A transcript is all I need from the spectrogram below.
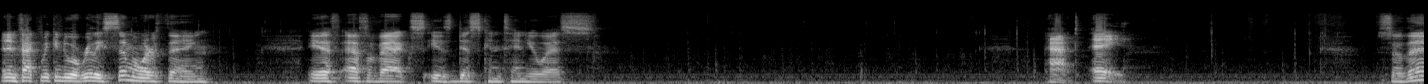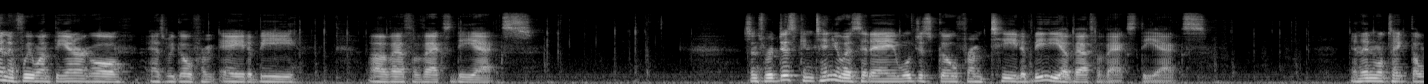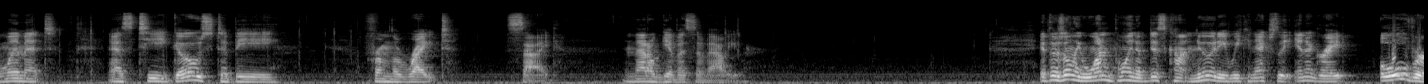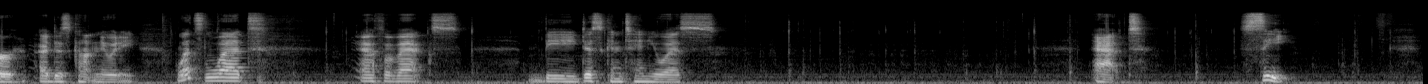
And in fact, we can do a really similar thing if f of x is discontinuous at a. So then if we want the integral as we go from a to b of f of x dx, since we're discontinuous at a, we'll just go from t to b of f of x dx. And then we'll take the limit as t goes to b from the right side. And that'll give us a value. If there's only one point of discontinuity, we can actually integrate over a discontinuity. Let's let f of x be discontinuous at c.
